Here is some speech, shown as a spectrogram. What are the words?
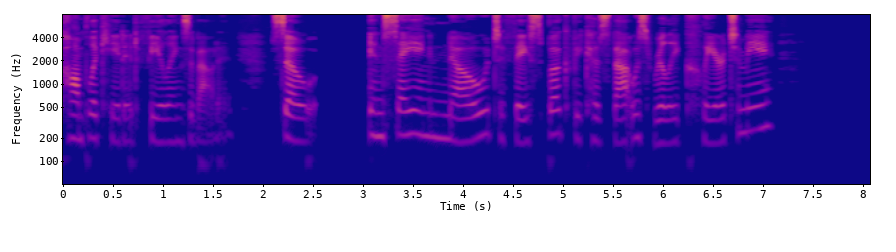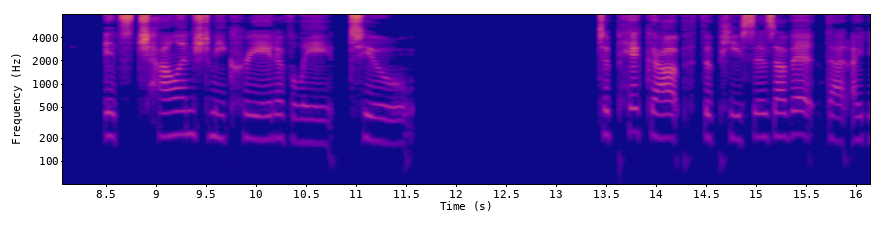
complicated feelings about it. So, in saying no to Facebook, because that was really clear to me, it's challenged me creatively to to pick up the pieces of it that I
